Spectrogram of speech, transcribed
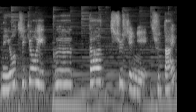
ね、幼稚教育が趣旨に主体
